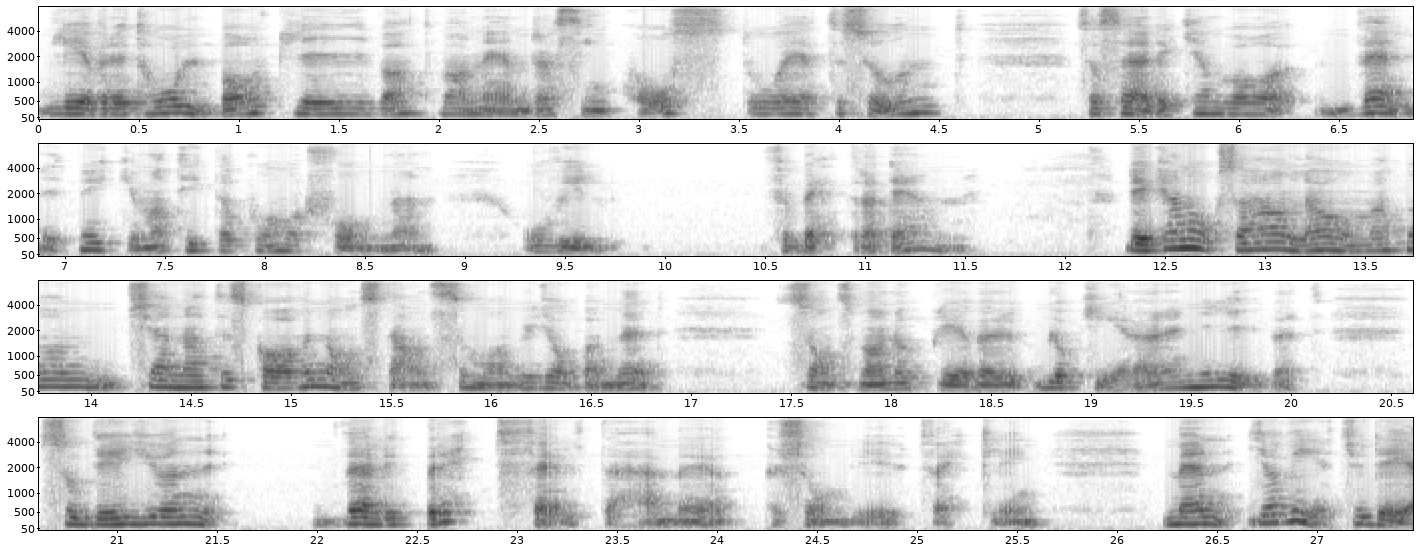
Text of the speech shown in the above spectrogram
lever ett hållbart liv, att man ändrar sin kost och äter sunt. Så att säga, det kan vara väldigt mycket. Man tittar på motionen och vill förbättra den. Det kan också handla om att man känner att det skaver någonstans och man vill jobba med sånt som man upplever blockerar en i livet. Så det är ju en väldigt brett fält det här med personlig utveckling. Men jag vet ju det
